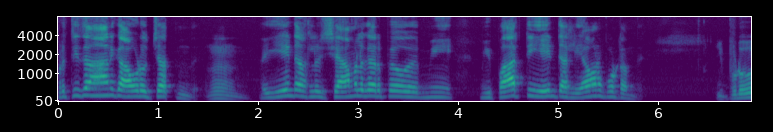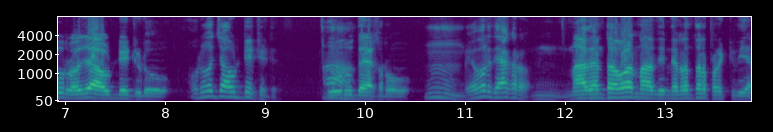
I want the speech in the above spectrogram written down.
ప్రతిదానికి ఆవిడ వచ్చేస్తుంది. ఏంటి అసలు శ్యామల గారి మీ మీ పార్టీ ఏంటి అసలు ఏమనుకుంటుంది? ఇప్పుడు రోజా అవుట్డేటెడ్ రోజు అవుట్డేటెడ్ ఊరు దేకరు? ఎవరు దేకరు? నాదంటావా? నాది నిరంతర ప్రక్రియ.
